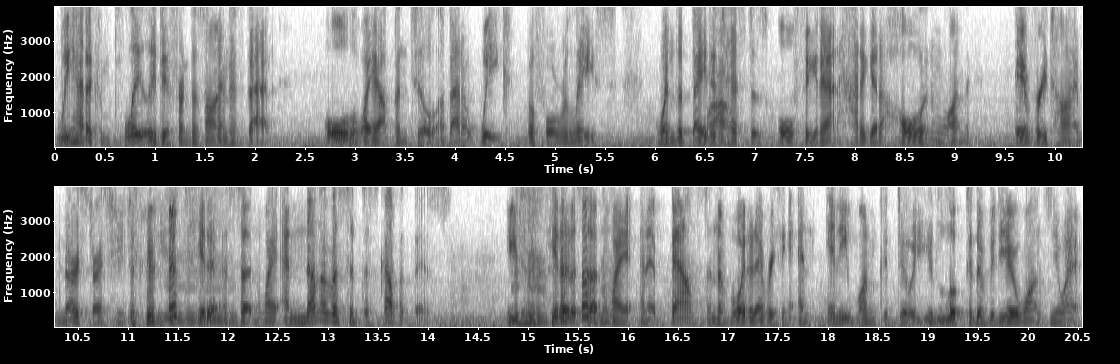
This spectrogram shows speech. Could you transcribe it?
we had a completely different design of that all the way up until about a week before release, when the beta Wow. testers all figured out how to get a hole in one every time, no stress. You just you just hit it a certain way, and none of us had discovered this. You just Mhm. hit it a certain way, and it bounced and avoided everything, and anyone could do it. You looked at a video once, and you went,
